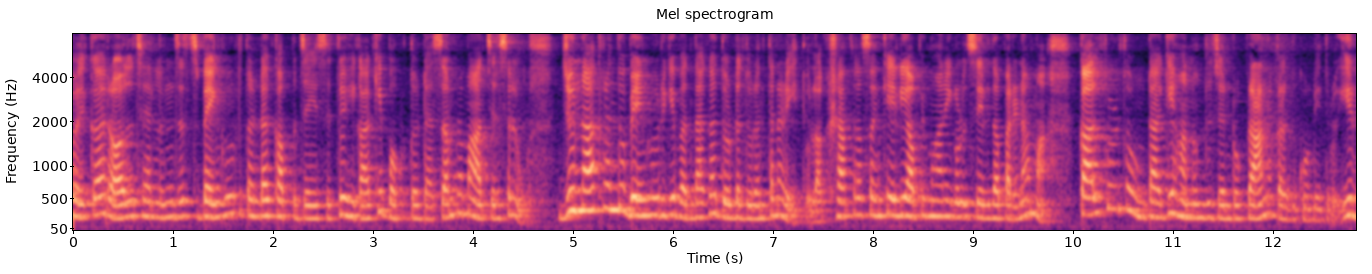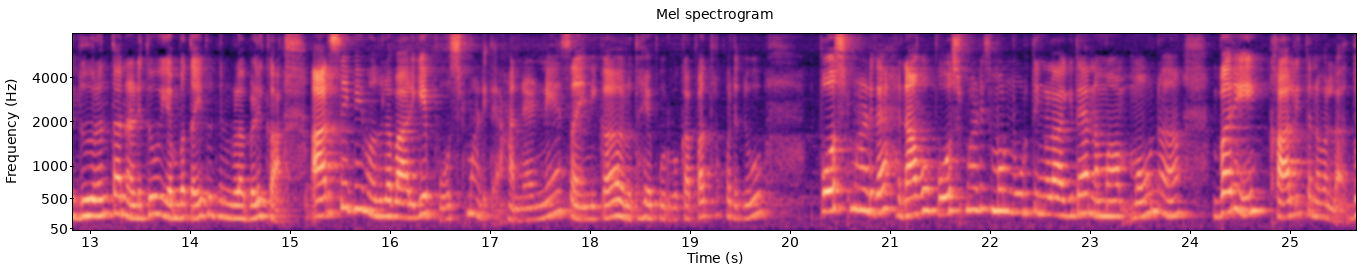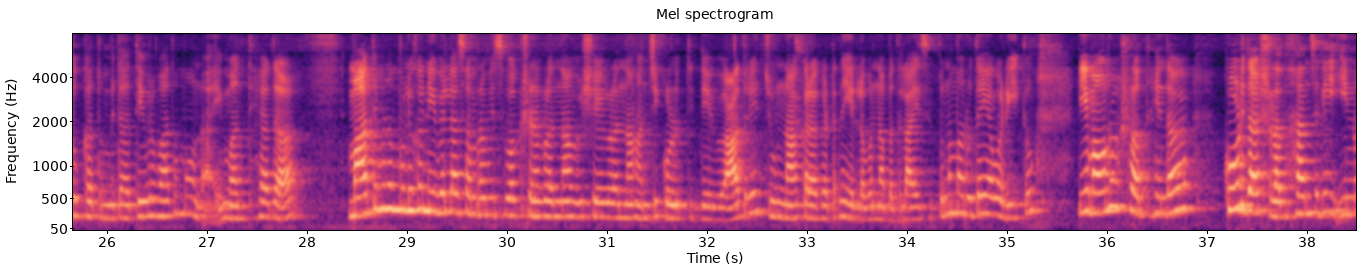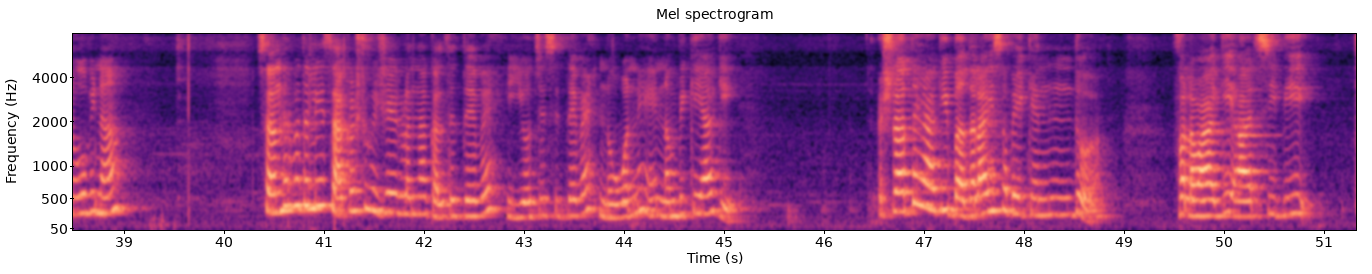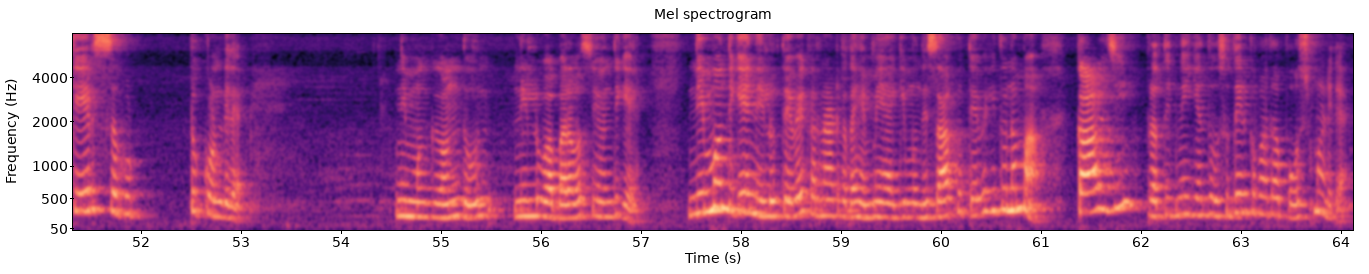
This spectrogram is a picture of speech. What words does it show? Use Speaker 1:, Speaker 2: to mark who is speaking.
Speaker 1: ಬಳಿಕ royal Challengers Bengaluru ತಂಡ cup ಜಯಿಸಿತ್ತು. ಹೀಗಾಗಿ ಬಹುದೊಡ್ಡ ಸಂಭ್ರಮ ಆಚರಿಸಲು ಜೂನ್ ನಾಲ್ಕರಂದು ಬೆಂಗಳೂರಿಗೆ ಬಂದಾಗ ದೊಡ್ಡ ದುರಂತ ನಡೆಯಿತು. ಲಕ್ಷಾಂತರ ಸಂಖ್ಯೆಯಲ್ಲಿ ಅಭಿಮಾನಿಗಳು ಸೇರಿದ ಪರಿಣಾಮ ಕಾಲ್ತುಳಿತ ಉಂಟಾಗಿ ಹನ್ನೊಂದು ಜನರು ಪ್ರಾಣ ಕಳೆದುಕೊಂಡಿದ್ದರು ಈ ದುರಂತ ನಡೆದು ಎಂಬತ್ತೈದು ದಿನಗಳ ಬಳಿಕ ಆರ್ಸಿಬಿ ಮೊದಲ ಬಾರಿಗೆ ಪೋಸ್ಟ್ ಮಾಡಿದೆ. ಹನ್ನೆರಡನೇ ಸೈನಿಕ ಹೃದಯಪೂರ್ವಕ ಪತ್ರ ಬರೆದು ಪೋಸ್ಟ್ ಮಾಡಿದೆ. ನಾವು ಪೋಸ್ಟ್ ಮಾಡಿ ಸುಮಾರು ಮೂರು ತಿಂಗಳಾಗಿದೆ. ನಮ್ಮ ಮೌನ ಬರೀ ಖಾಲಿತನವಲ್ಲ, ದುಃಖ ತುಂಬಿದ ತೀವ್ರವಾದ ಮೌನ. ಈ ಮಧ್ಯದ ಮಾಧ್ಯಮದ ಮೂಲಕ ನೀವೆಲ್ಲ ಸಂಭ್ರಮಿಸುವ ಕ್ಷಣಗಳನ್ನು, ವಿಷಯಗಳನ್ನು ಹಂಚಿಕೊಳ್ಳುತ್ತಿದ್ದೇವೆ. ಆದರೆ ಜೂನ್ ನಾಲ್ಕರ ಘಟನೆ ಎಲ್ಲವನ್ನ ಬದಲಾಯಿಸಿತು ನಮ್ಮ ಹೃದಯ ಒಡೆಯಿತು. ಈ ಮೌನ ಶ್ರದ್ಧೆಯಿಂದ ಕೂಡಿದ ಶ್ರದ್ಧಾಂಜಲಿ ಈ ನೋವಿನ ಸಂದರ್ಭದಲ್ಲಿ ಸಾಕಷ್ಟು ವಿಷಯಗಳನ್ನು ಕಲಿತಿದ್ದೇವೆ, ಯೋಚಿಸಿದ್ದೇವೆ. ನೋವನ್ನೇ ನಂಬಿಕೆಯಾಗಿ, ಶ್ರದ್ಧೆಯಾಗಿ ಬದಲಾಯಿಸಬೇಕೆಂದು ಫಲವಾಗಿ ಆರ್ ಸಿ ಬಿ ಕೇರ್ಸ್ ಹುಟ್ಟುಕೊಂಡಿದೆ. ನಿಮಗೊಂದು ನಿಲ್ಲುವ ಭರವಸೆಯೊಂದಿಗೆ ನಿಮ್ಮೊಂದಿಗೆ ನಿಲ್ಲುತ್ತೇವೆ. ಕರ್ನಾಟಕದ ಹೆಮ್ಮೆಯಾಗಿ ಮುಂದೆ ಸಾಗುತ್ತೇವೆ. ಇದು ನಮ್ಮ ಕಾಳಜಿ ಪ್ರತಿಜ್ಞೆ ಎಂದು ಸುದೀರ್ಘವಾದ ಪೋಸ್ಟ್ ಮಾಡಿದೆ.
